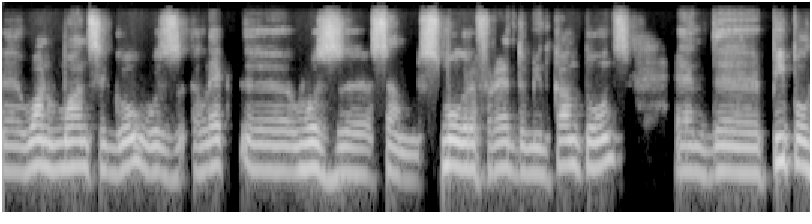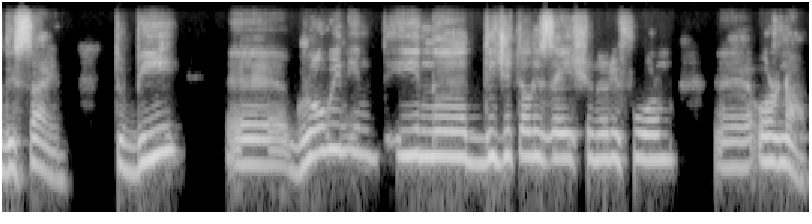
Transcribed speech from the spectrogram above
uh, one month ago was elect uh, was uh, some small referendum in cantons, and uh, people decide to be uh, growing in in digitalization reform or not.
